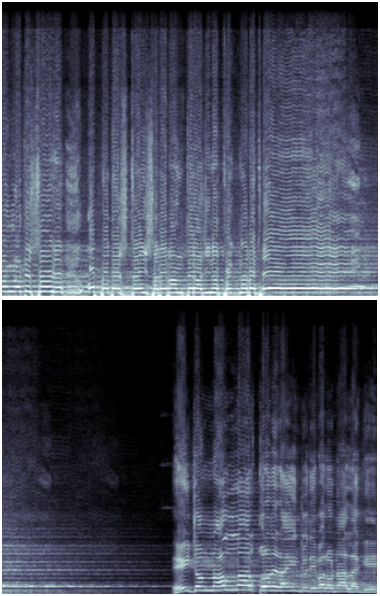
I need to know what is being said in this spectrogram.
বাংলাদেশের উপদেষ্টা হিসাবে মানতে রাজি না, ঠিক না ঠিক? এই জন্য আল্লাহর কোরআনের আইন যদি ভালো না লাগে,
